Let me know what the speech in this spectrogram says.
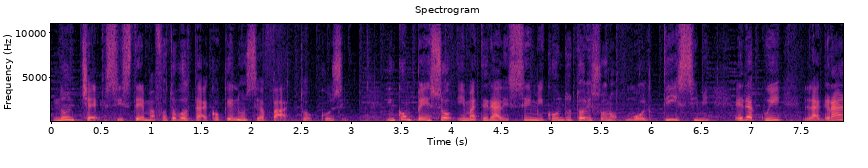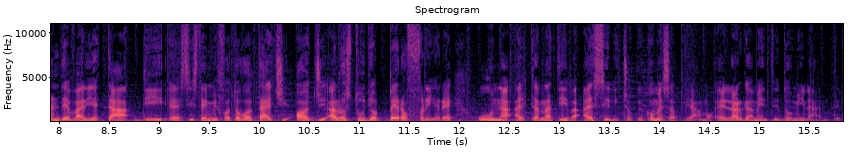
Non c'è sistema fotovoltaico che non sia fatto così. In compenso i materiali semiconduttori sono moltissimi e da qui la grande varietà di eh, sistemi fotovoltaici oggi allo studio per offrire un'alternativa al silicio che come sappiamo è largamente dominante.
